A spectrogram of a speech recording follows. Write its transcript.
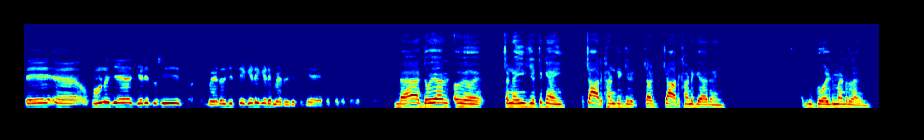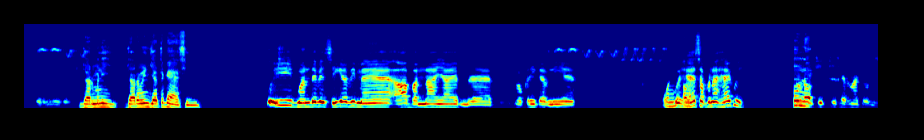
ਤੇ ਅਹ, ਹੁਣ ਜੇ- ਜਿਹੜੇ ਤੁਸੀਂ ਮੈਡਲ ਜਿੱਤੇ ਕਿਹੜੇ ਕਿਹੜੇ ਮੈਡਲ ਜਿੱਤ ਕੇ ਆਏ? ਕਿੱਥੇ ਕਿੱਥੇ ਜਿੱਤ ਕੇ ਆਏ? ਮੈਂ 2000 ਅਹ, ਚੇਨਈ ਜਿੱਤ ਕੇ ਆਈ ਝਾਰਖੰਡ ਜਿ- ਝਾ- ਝਾਰਖੰਡ ਗਿਆ ਰਹੀ 골ਡ ਮੈਡਲ ਆਈ ਜਰਮਨੀ ਜਰਮਨੀ ਜਿੱਤ ਕੇ ਆਇਆ ਸੀ ਜੀ। ਕੋਈ ਮਨ ਦੇ ਵਿੱਚ ਸੀਗਾ ਵੀ ਮੈਂ ਆ ਬੰਨਾ ਜਾਂ ਇਹ, ਮੈਂ ਨੌਕਰੀ ਕਰਨੀ ਹੈ? ਕੋਈ ਉਹ- ਹੈ ਸੁਪਨਾ ਹੈ ਕੋਈ? ਨੌ- ਕੀ ਕੀ ਕਰਨਾ ਚਾਹੁੰਦੇ ਹੋ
